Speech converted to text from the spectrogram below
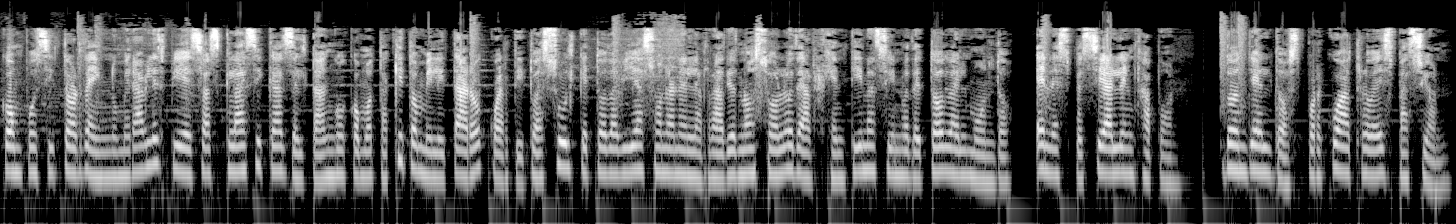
compositor de innumerables piezas clásicas del tango como Taquito Militar o Cuartito Azul que todavía suenan en la radio no solo de Argentina sino de todo el mundo, en especial en Japón, donde el 2x4 es pasión.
